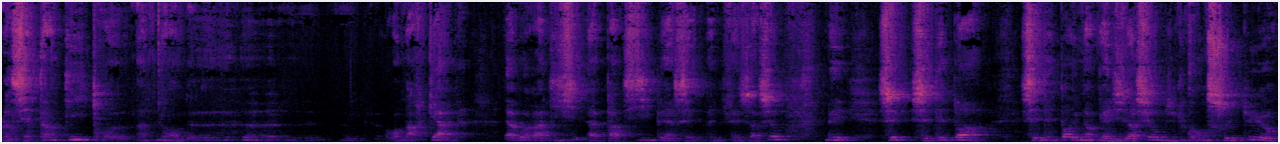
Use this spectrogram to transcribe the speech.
un, certain titre maintenant de, euh, remarquable d'avoir participé à cette manifestation, mais ce n'était pas, pas une organisation d'une grande structure.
